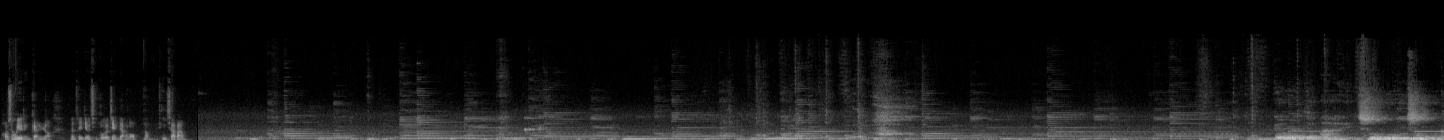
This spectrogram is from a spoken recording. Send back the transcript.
好像会有点干扰。那这一点请多多见谅喽。那我们来听一下吧。说不出口，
